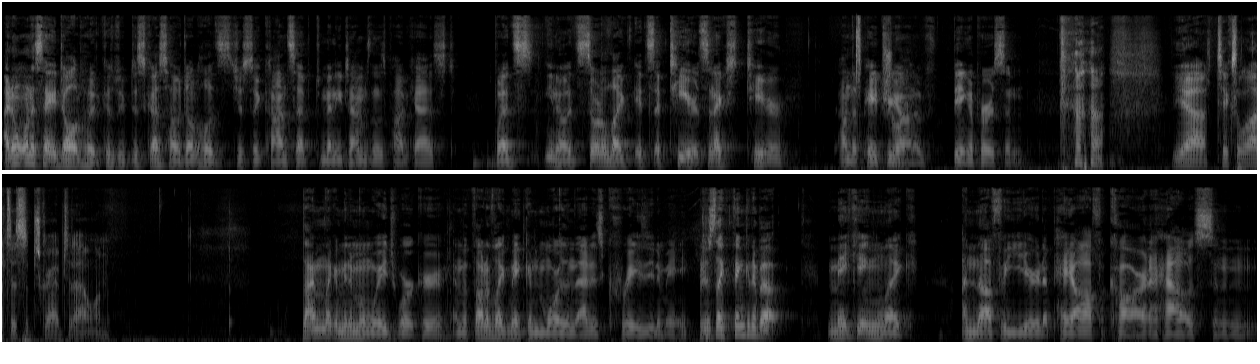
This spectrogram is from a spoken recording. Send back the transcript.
I don't want to say adulthood because we've discussed how adulthood is just a concept many times in this podcast, but it's you know it's sort of like it's a tier, it's the next tier on the Patreon Sure. of being a person. Yeah, takes a lot to subscribe to that one. I'm like a minimum wage worker, and the thought of like making more than that is crazy to me. Just like thinking about making like enough a year to pay off a car and a house and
